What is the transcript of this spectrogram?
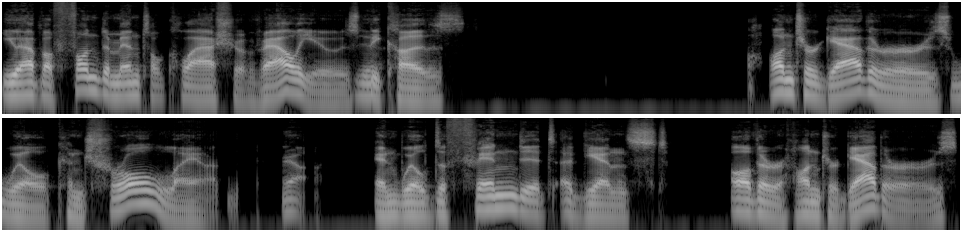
You have a fundamental clash of values because hunter gatherers will control land Yeah. and will defend it against other hunter gatherers,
